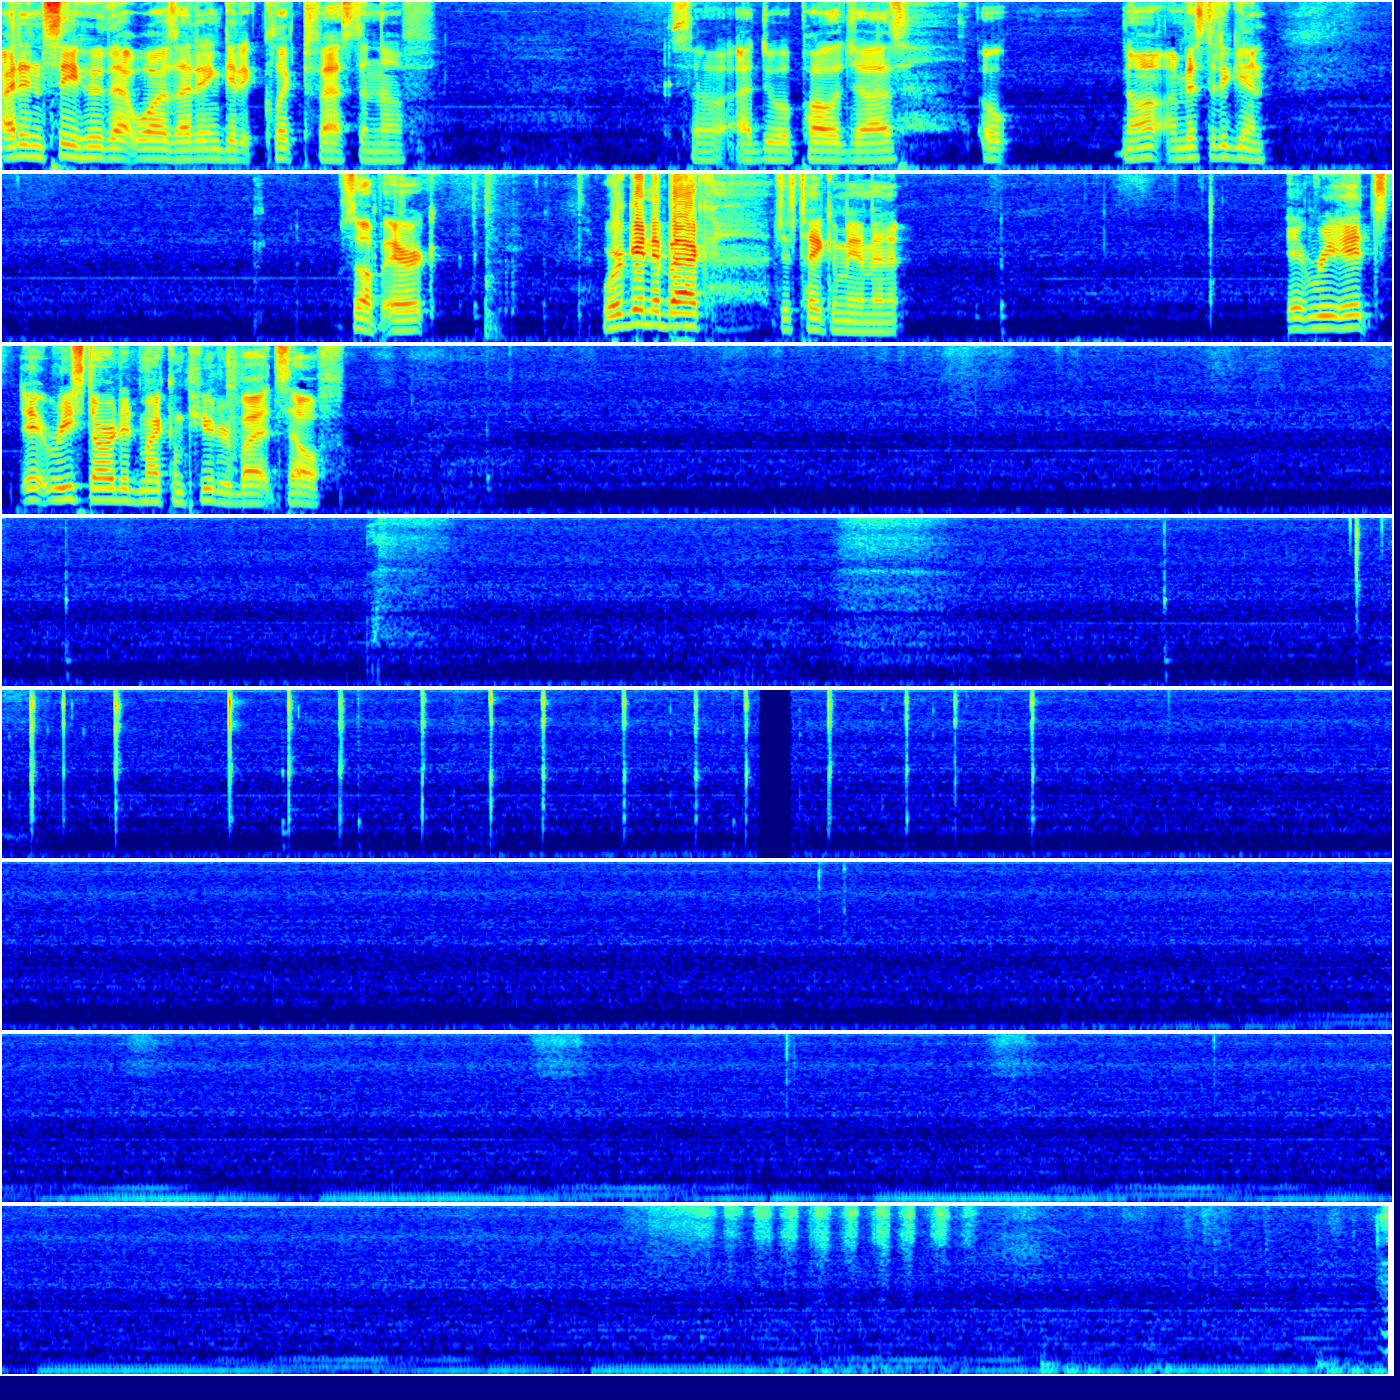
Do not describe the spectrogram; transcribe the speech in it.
I didn't see who that was. I didn't get it clicked fast enough. So I do apologize. Oh, no, I missed it again. What's up, Eric? We're getting it back. Just taking me a minute. It re it it restarted my computer by itself.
